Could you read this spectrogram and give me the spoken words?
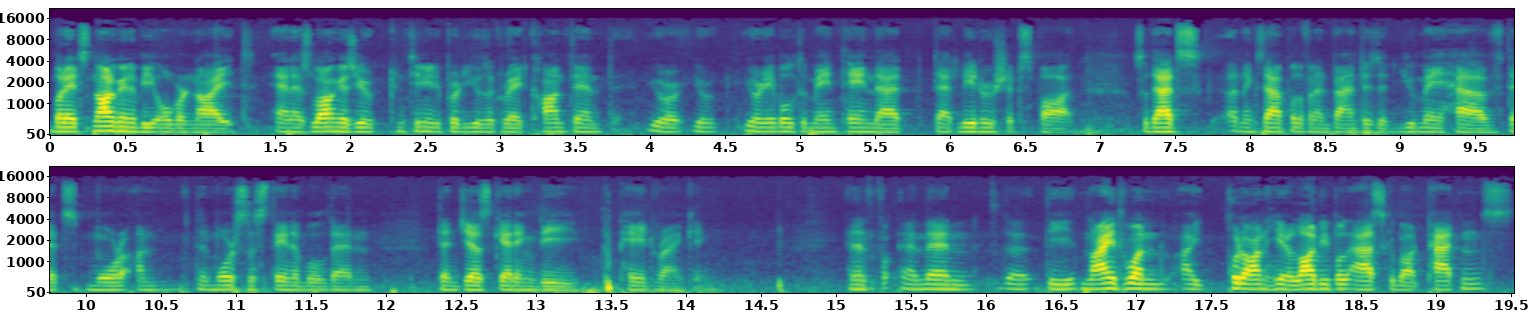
but it's not going to be overnight. And as long as you continue to produce great content, you're you're you're able to maintain that that leadership spot. So that's an example of an advantage that you may have that's more un, more sustainable than than just getting the the paid ranking. And then, and then the, the ninth one I put on here, a lot of people ask about patents.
